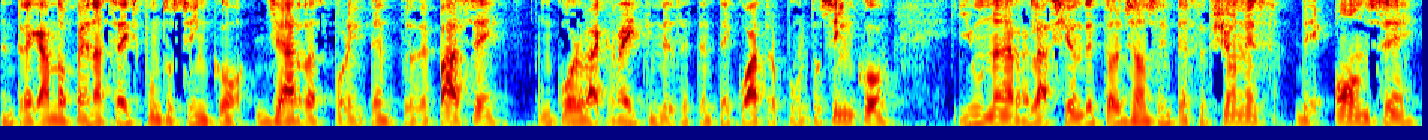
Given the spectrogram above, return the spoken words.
entregando apenas 6.5 yardas por intento de pase, un quarterback rating de 74.5 y una relación de touchdowns e intercepciones de 11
